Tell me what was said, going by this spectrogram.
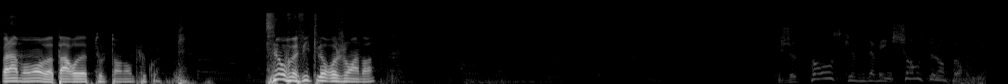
Voilà, à un moment, on va pas re-up tout le temps non plus, quoi. Sinon, on va vite le rejoindre. Je pense que vous avez une chance de l'emporter.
